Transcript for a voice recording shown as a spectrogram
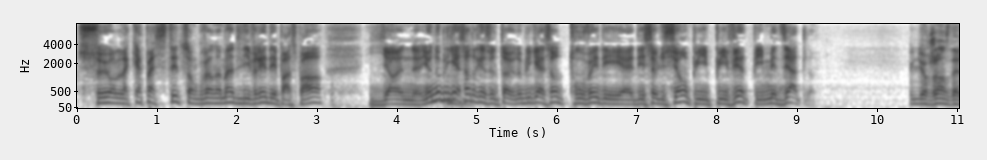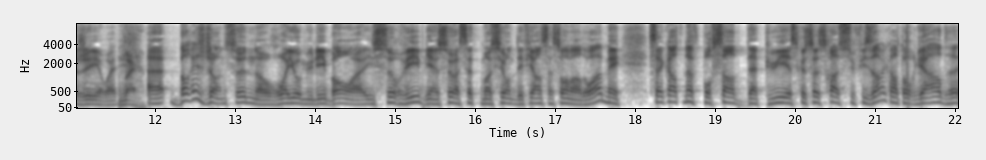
sur la capacité de son gouvernement de livrer des passeports, il y a une, il y a une obligation de résultat, une obligation de trouver des, euh, des solutions, puis, puis vite, puis immédiate. là. Une urgence d'agir, ouais. Ouais. Euh, Boris Johnson au Royaume-Uni, bon, euh, il survit bien sûr à cette motion de défiance à son endroit, mais 59% d'appui, est-ce que ce sera suffisant quand on regarde? Euh,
